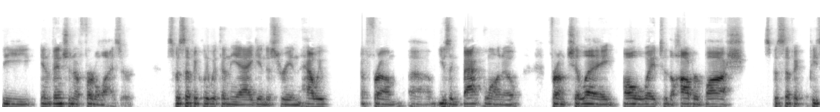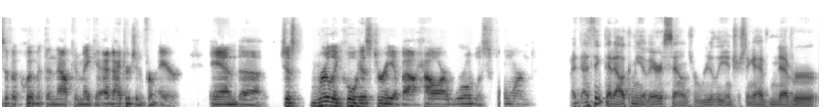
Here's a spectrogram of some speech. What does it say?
the invention of fertilizer, specifically within the ag industry, and how we went from um, using bat guano from Chile all the way to the Haber Bosch specific piece of equipment that now can make nitrogen from air. And uh, just really cool history about how our world was formed. I, I, think that Alchemy of Air sounds really interesting. I have never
